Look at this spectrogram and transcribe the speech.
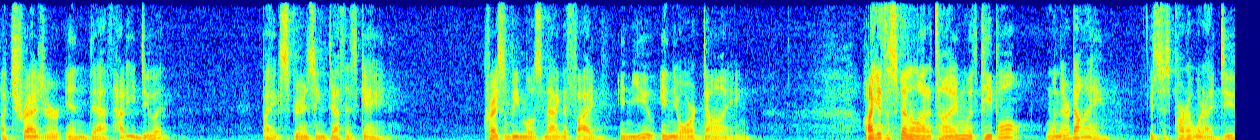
a treasure in death? How do you do it? By experiencing death as gain. Christ will be most magnified in you, in your dying. I get to spend a lot of time with people when they're dying. It's just part of what I do.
